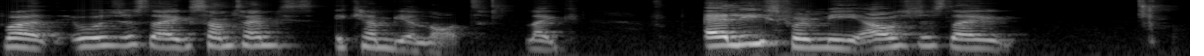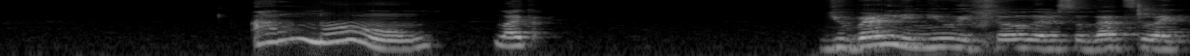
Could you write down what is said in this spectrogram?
but it was just like sometimes it can be a lot like at least for me i was just like i don't know like you barely knew each other, so that's like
